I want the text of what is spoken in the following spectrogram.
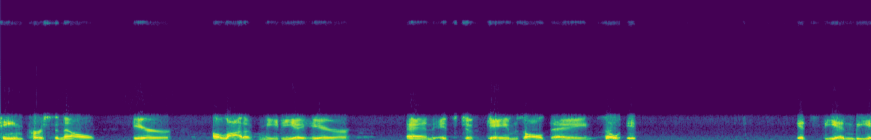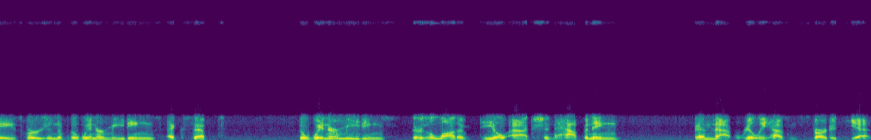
team personnel here, a lot of media here, and it's just games all day. So it it's the NBA's version of the winter meetings, except the winter meetings there's a lot of deal action happening, and that really hasn't started yet.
